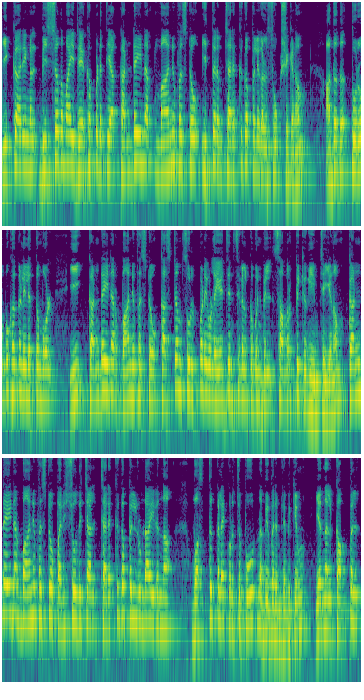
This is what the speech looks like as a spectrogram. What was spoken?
ഇക്കാര്യങ്ങൾ വിശദമായി രേഖപ്പെടുത്തിയ കണ്ടെയ്നർ മാനിഫെസ്റ്റോ ഇത്തരം ചരക്ക് കപ്പലുകൾ സൂക്ഷിക്കണം. അതത് തുറമുഖങ്ങളിലെത്തുമ്പോൾ ഈ കണ്ടെയ്നർ മാനിഫെസ്റ്റോ കസ്റ്റംസ് ഉൾപ്പെടെയുള്ള ഏജൻസികൾക്ക് മുൻപിൽ സമർപ്പിക്കുകയും ചെയ്യണം. കണ്ടെയ്നർ മാനിഫെസ്റ്റോ പരിശോധിച്ചാൽ ചരക്ക് കപ്പലിലുണ്ടായിരുന്ന വസ്തുക്കളെക്കുറിച്ച് പൂർണ വിവരം ലഭിക്കും. എന്നാൽ കപ്പൽ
